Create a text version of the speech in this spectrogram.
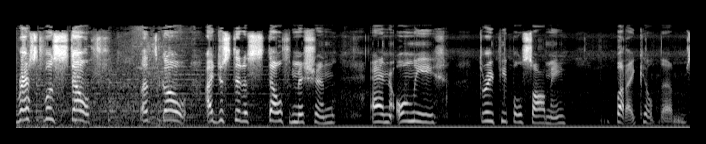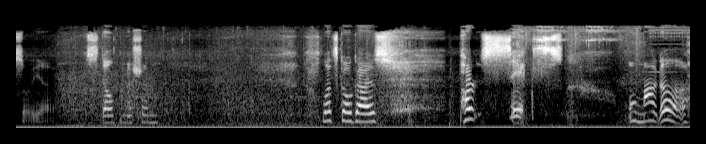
Rest was stealth. Let's go. I just did a stealth mission and only three people saw me, but I killed them. So yeah, stealth mission. Let's go, guys. Part six. Oh my god.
